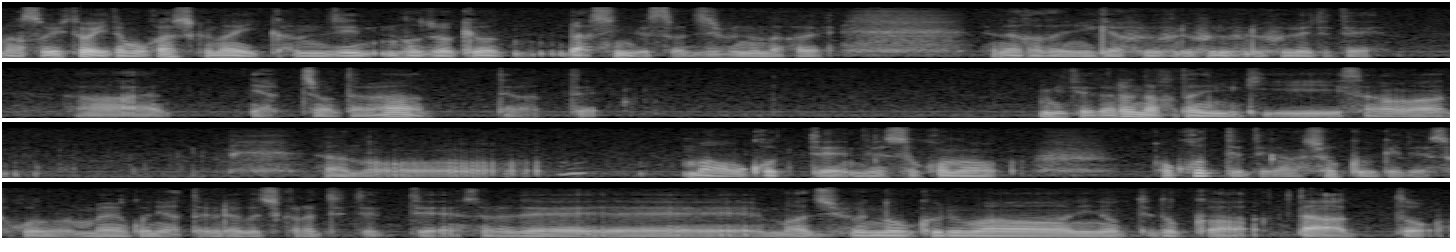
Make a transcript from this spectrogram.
まあそういう人がいてもおかしくない感じの状況らしいんですよ自分の中で。中谷美紀がフルフルフルフル震えててああやっちまったなってなって。見てたら中谷美紀さんはあのまあ怒ってでそこの怒っててかなショック受けてそこの真横にあった裏口から出てってそれで、まあ、自分の車に乗ってどっかダーッと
